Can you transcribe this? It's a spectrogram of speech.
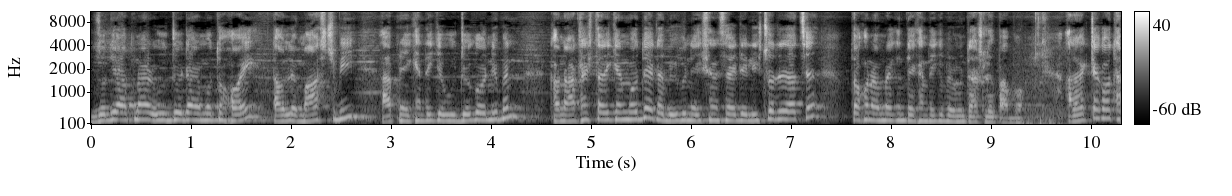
যদি আপনার উইথড্রোটার মতো হয়, তাহলে মাস্ট বি আপনি এখান থেকে উইথড্র করে নেবেন। কারণ আঠাশ তারিখের মধ্যে এটা বিভিন্ন এক্সচেঞ্জ সাইটে লিস্ট হতে যাচ্ছে, তখন আমরা কিন্তু এখান থেকে পেমেন্ট আসলে পাবো। আর একটা কথা,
